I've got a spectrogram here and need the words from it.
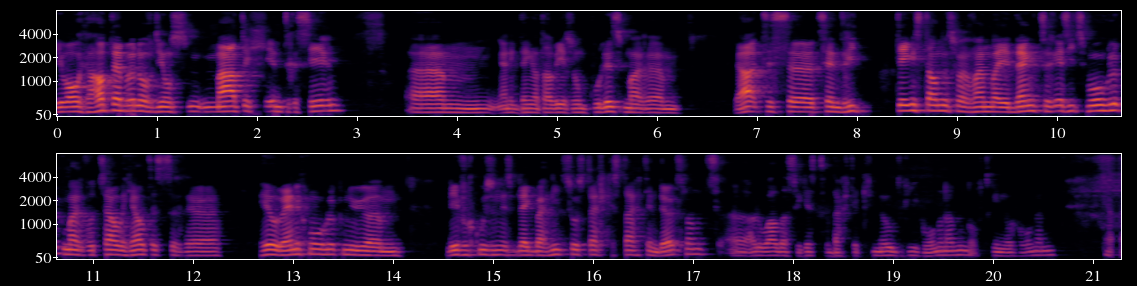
die we al gehad hebben of die ons matig interesseren. Ehm, en ik denk dat dat weer zo'n pool is. Maar ehm, ja, het, is, het zijn drie tegenstanders waarvan dat je denkt er is iets mogelijk. Maar voor hetzelfde geld is er heel weinig mogelijk. Nu, ehm, Leverkusen is blijkbaar niet zo sterk gestart in Duitsland. eh, alhoewel dat ze gisteren, dacht ik, 0-3 gewonnen hebben. Of 3-0 gewonnen hebben.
